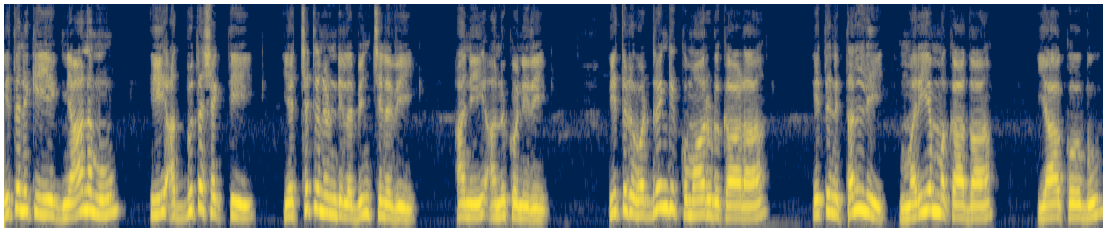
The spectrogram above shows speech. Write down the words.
ఇతనికి ఈ జ్ఞానము ఈ అద్భుత శక్తి ఎచ్చటి నుండి లభించినవి అని అనుకొనిరి. ఇతడు వడ్రంగి కుమారుడు కాడా? ఇతని తల్లి మరియమ్మ కాదా? యాకోబు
